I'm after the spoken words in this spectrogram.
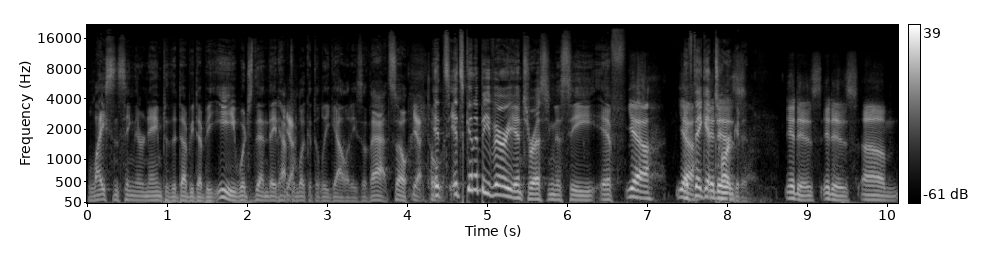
licensing their name to the WWE, which then they'd have Yeah. to look at the legalities of that. So Yeah, totally. it's it's going to be very interesting to see if Yeah, yeah. if they get it is. It is. It is. Um,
